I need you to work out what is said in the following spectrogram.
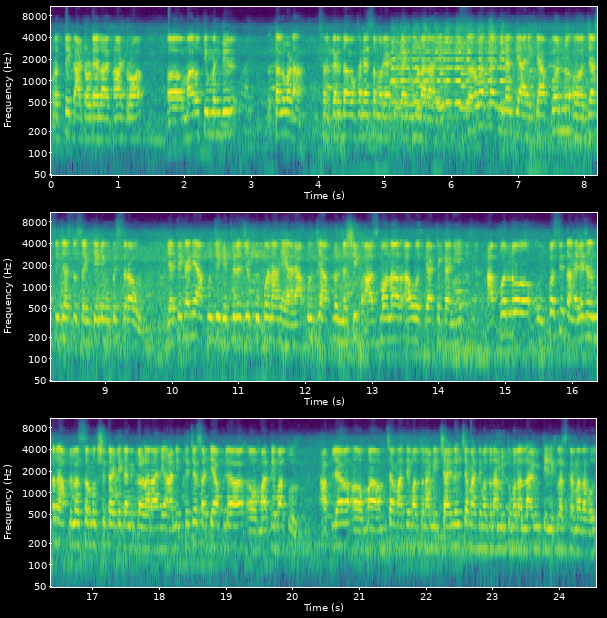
प्रत्येक आठवड्याला हा ड्रॉ मारुती मंदिर तलवाडा सरकारी दवाखान्यासमोर या ठिकाणी होणार आहे. सर्वांना विनंती आहे की आपण जास्तीत जास्त संख्येने उपस्थित राहून या ठिकाणी आपण जे घेतलेलं जे कुपन आहे आणि आपण जे आपलं नशीब आजमावणार आहोत त्या ठिकाणी आपण उपस्थित राहिल्याच्या नंतर आपल्याला समक्ष त्या ठिकाणी कळणार आहे आणि त्याच्यासाठी आपल्या माध्यमातून आपल्या मा- आमच्या माध्यमातून आम्ही चॅनलच्या माध्यमातून आम्ही तुम्हाला लाईव्ह टेलिक्लास करणार आहोत.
